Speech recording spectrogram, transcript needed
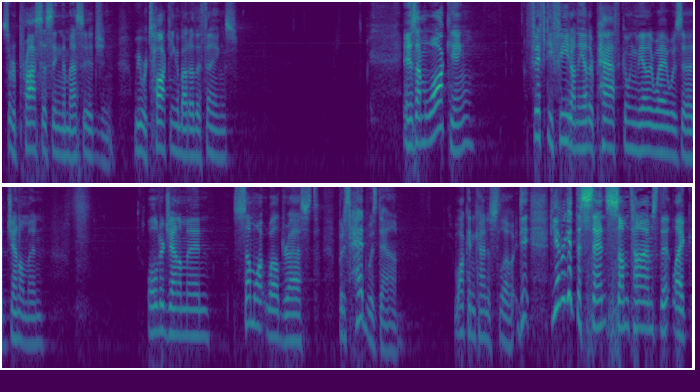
sort of processing the message, and we were talking about other things. And as I'm walking, 50 feet on the other path going the other way was a gentleman older gentleman, somewhat well dressed, but his head was down, walking kind of slow. Do, do you ever get the sense sometimes that, like,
